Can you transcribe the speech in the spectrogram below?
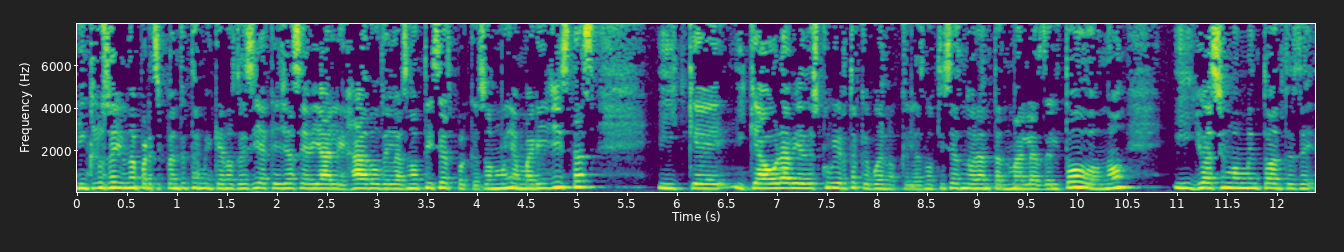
Incluso hay una participante también que nos decía que ella se había alejado de las noticias porque son muy amarillistas y que, y que ahora había descubierto que, bueno, que las noticias no eran tan malas del todo, ¿no? Y yo hace un momento antes de,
